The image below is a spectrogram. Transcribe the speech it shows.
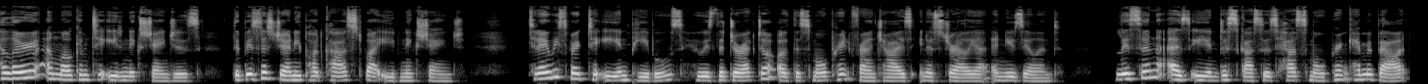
Hello and welcome to Eden Exchanges, the business journey podcast by Eden Exchange. Today we spoke to Ian Peebles, who is the director of the Small Print franchise in Australia and New Zealand. Listen as Ian discusses how Small Print came about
